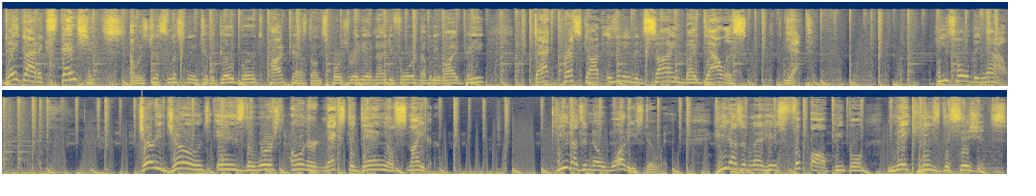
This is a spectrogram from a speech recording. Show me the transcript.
They got extensions. I was just listening to the Go Birds podcast on Sports Radio 94 WIP. Dak Prescott isn't even signed by Dallas yet. He's holding out. Jerry Jones is the worst owner next to Daniel Snyder. He doesn't know what he's doing. He doesn't let his football people make his decisions.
